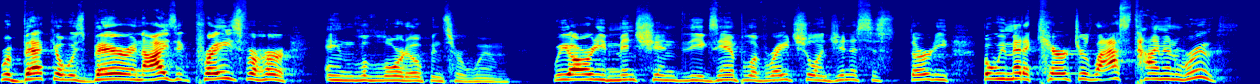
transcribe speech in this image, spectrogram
Rebecca was barren. Isaac prays for her, and the Lord opens her womb. We already mentioned the example of Rachel in Genesis 30, but we met a character last time in Ruth.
